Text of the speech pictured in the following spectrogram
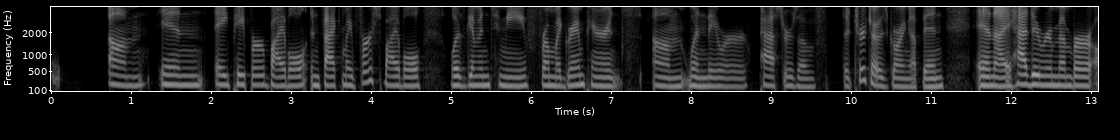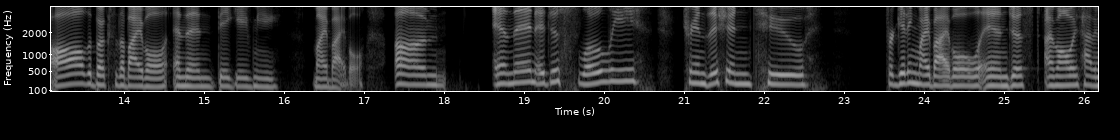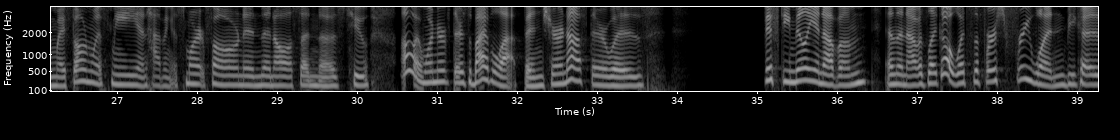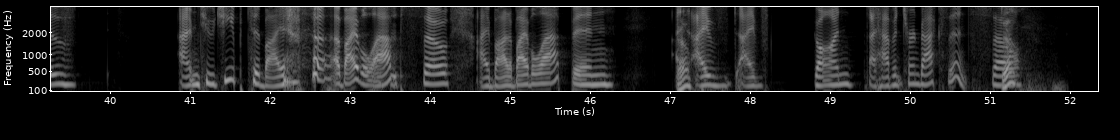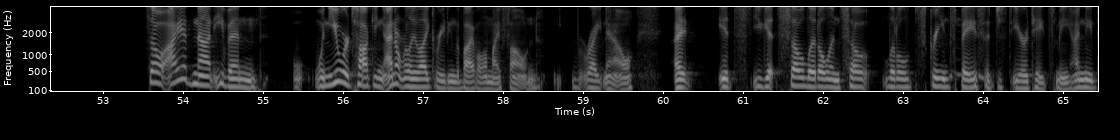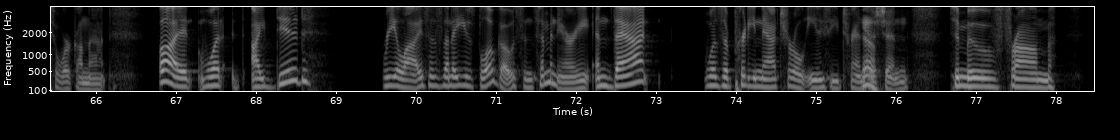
um in a paper Bible. In fact, my first Bible was given to me from my grandparents um when they were pastors of the church I was growing up in, and I had to remember all the books of the Bible, and then they gave me my Bible. Um, and then it just slowly transitioned to forgetting my Bible and just I'm always having my phone with me and having a smartphone and then all of a sudden was to oh, I wonder if there's a Bible app. And sure enough, there was 50 million of them. And then I was like, oh, what's the first free one? Because I'm too cheap to buy a Bible app. So I bought a Bible app and Yeah. I, I've I've gone I haven't turned back since. So Yeah. So I had not even when you were talking. I don't really like reading the Bible on my phone right now. I it's you get so little and so little screen space. It just irritates me. I need to work on that. But what I did realize is that I used logos in seminary, and that was a pretty natural, easy transition to move from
